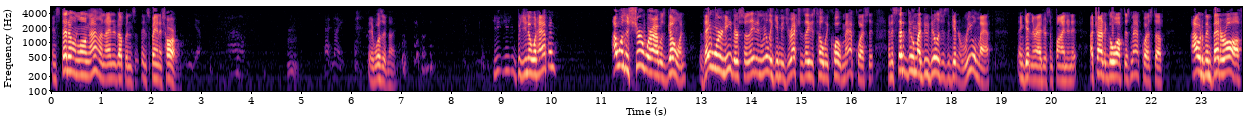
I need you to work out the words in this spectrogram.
Instead of on Long Island, I ended up in, in Spanish Harlem. It was at night. You, you, but you know what happened? I wasn't sure where I was going. They weren't either, so they didn't really give me directions. They just told me, quote, MapQuest it. And instead of doing my due diligence of getting a real map and getting their address and finding it, I tried to go off this MapQuest stuff. I would have been better off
